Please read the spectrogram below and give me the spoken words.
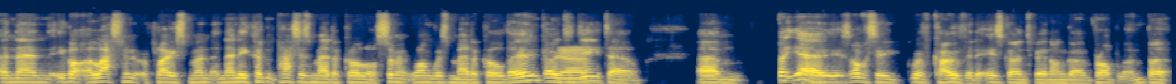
and then he got a last minute replacement and then he couldn't pass his medical or something wrong with his medical. They didn't go into Yeah. detail. Um but yeah it's obviously with covid it is going to be an ongoing problem but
